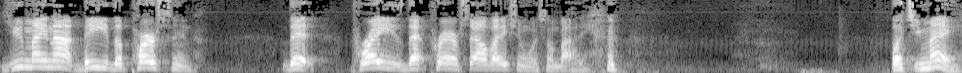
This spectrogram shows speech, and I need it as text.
You may not be the person that prays that prayer of salvation with somebody. but you may.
